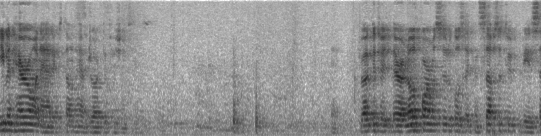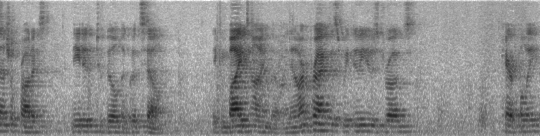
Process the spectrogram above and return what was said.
Even heroin addicts don't have drug deficiencies. Drug defi there are no pharmaceuticals that can substitute for the essential products needed to build a good cell. They can buy time, though. And in our practice, we do use drugs carefully,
